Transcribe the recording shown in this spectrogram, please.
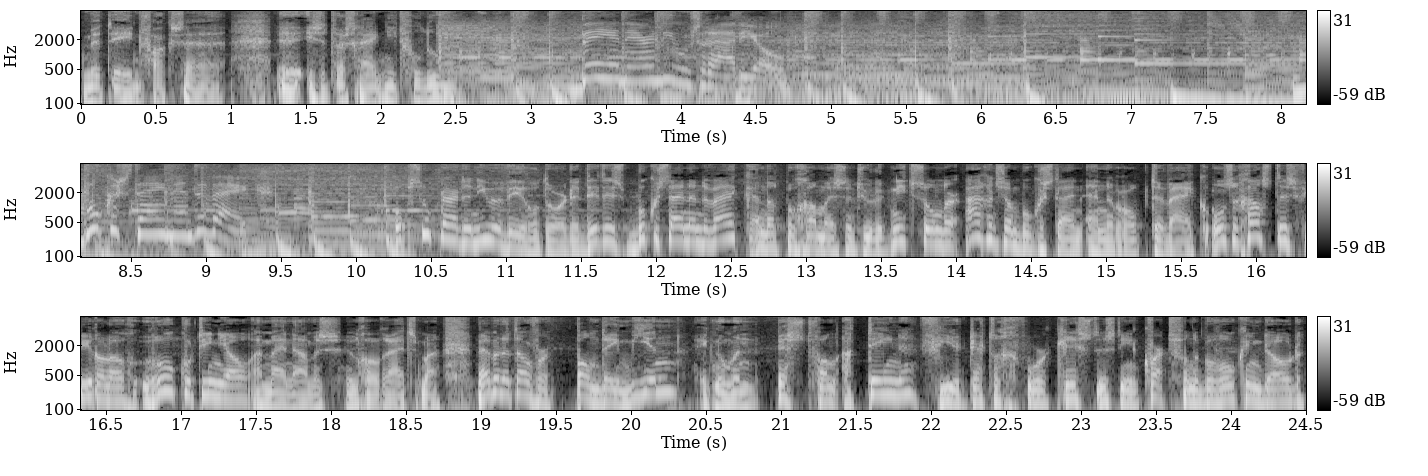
met één vaccin uh, is het waarschijnlijk niet voldoende. BNR Nieuwsradio. Boekenstein en de Wijk. Op zoek naar de nieuwe wereldorde. Dit is Boekenstein en de Wijk. En dat programma is natuurlijk niet zonder Arend-Jan Boekenstein en Rob de Wijk. Onze gast is viroloog Roel Coutinho en mijn naam is Hugo Reitsma. We hebben het over pandemieën. Ik noem een pest van Athene, 430 voor Christus, die een kwart van de bevolking doodde.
